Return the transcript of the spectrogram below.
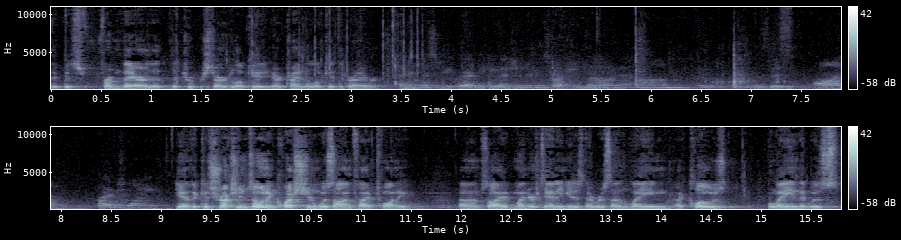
it was from there that the troopers started locating, or trying to locate the driver. And just to be clear, I think you mentioned the construction zone, um, was this on five twenty? Yeah, the construction zone in question was on 520. Um, So I, my understanding is there was a lane, a closed lane that was,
